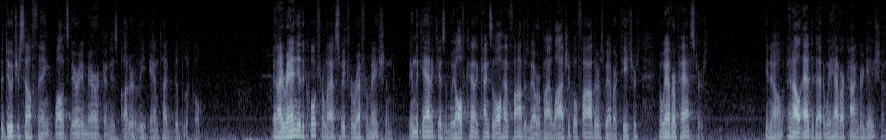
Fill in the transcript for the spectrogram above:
The do it yourself thing, while it's very American, is utterly anti biblical. And I ran you the quote for last week for Reformation in the catechism. We all kinds of all have fathers. We have our biological fathers, we have our teachers, and we have our pastors. You know, and I'll add to that, and we have our congregation.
